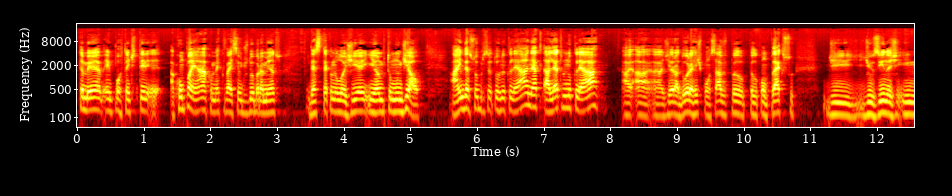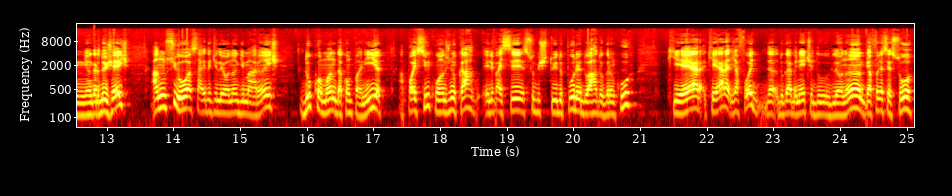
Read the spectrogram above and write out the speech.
Também é, é importante ter, acompanhar como é que vai ser o desdobramento dessa tecnologia em âmbito mundial. Ainda sobre o setor nuclear, né, a eletronuclear, a, a, a geradora responsável pelo, pelo complexo de, de usinas em Angra dos Reis, anunciou a saída de Leonan Guimarães do comando da companhia após cinco anos no cargo. Ele vai ser substituído por Eduardo Grancourt, que era, que era já foi do gabinete do Leonan, já foi assessor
